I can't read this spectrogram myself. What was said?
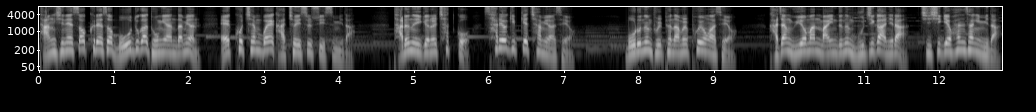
당신의 서클에서 모두가 동의한다면 에코 챔버에 갇혀 있을 수 있습니다. 다른 의견을 찾고 사려 깊게 참여하세요. 모르는 불편함을 포용하세요. 가장 위험한 마인드는 무지가 아니라 지식의 환상입니다.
